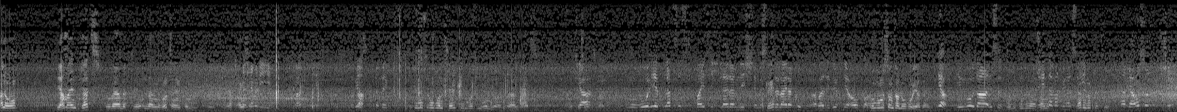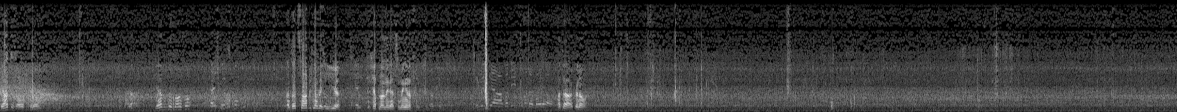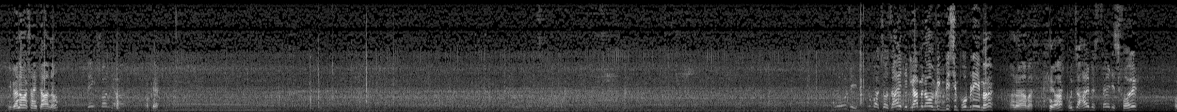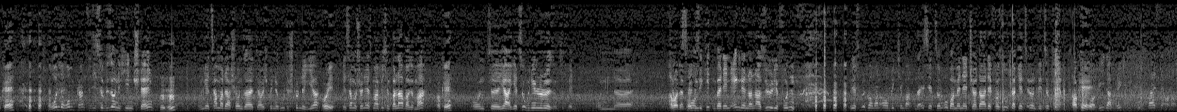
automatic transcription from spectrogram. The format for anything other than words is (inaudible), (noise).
Hallo. Wir haben einen Platz, wo wir mit unseren Geburtstag hinkommen. Ihr habt eigentlich, Ja, perfekt. hier muss irgendwo ein Zelt geben, wo die hin wollen. Oder ein Platz Ja. so wo ihr Platz ist, weiß ich leider nicht. Da müssen Okay. Sie leider gucken. Aber Sie dürfen hier auffahren. Irgendwo müsste unser Logo hier sein. Ja, irgendwo da ist es. Den wir Der Hintermann, wie heißt Ja, der? der wird dazu. Hat der auch so ein Schild? Der hat es auch, genau. Ja, der wird das auch noch? Kann ich kurz gucken? Ansonsten habe ich noch welche hier. Ich habe noch eine ganze Menge davon. Okay. Den müsst ihr aber nächstes Mal dabei haben. Hat er, genau. Die wären dann wahrscheinlich da, ne? Ich denke schon, ja. Okay. Hallo Usi, du mal zur Seite, die haben im Augenblick ein bisschen Probleme. Hallo Herbert. (laughs) Ja, Unser halbes Zelt ist voll. okay. (laughs) Rundherum kannst du dich sowieso nicht hinstellen. mhm. Und jetzt haben wir da schon seit, ich bin eine gute Stunde hier. Ui, Jetzt haben wir schon erstmal ein bisschen Palaver gemacht. okay. Und äh, ja, jetzt suchen die eine Lösung zu finden. Und äh, ich Aber das ist... Augenblick hinten bei den Engländern Asyl gefunden. (laughs) Jetzt müssen wir mal ein Augenblickchen warten. Da ist jetzt so ein Obermanager da, der versucht das jetzt irgendwie zu klären. Okay. Aber wie das richtig ist, weiß der auch noch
